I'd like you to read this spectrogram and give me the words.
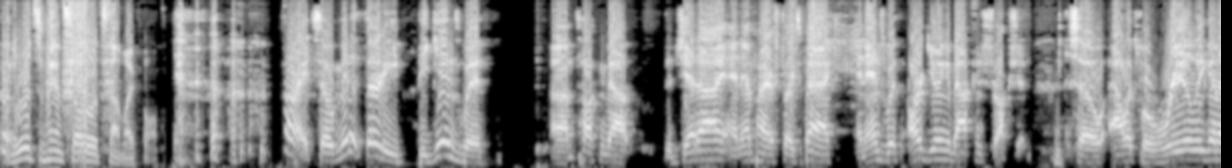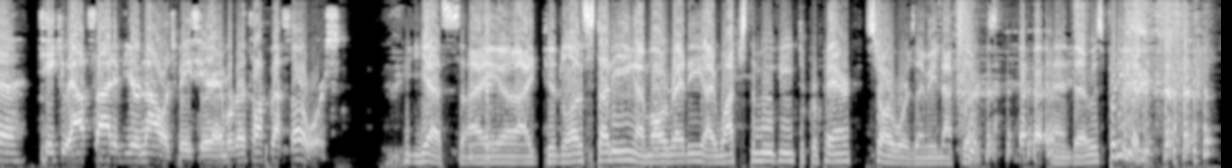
in the words of Han Solo, it's not my fault. All right, so minute 30 begins with um, talking about the Jedi and Empire Strikes Back and ends with arguing about construction. so, Alex, we're really going to take you outside of your knowledge base here, and we're going to talk about Star Wars. yes, I uh, I did a lot of studying. I'm all ready. I watched the movie to prepare Star Wars. I mean, not Clerks, and uh, it was pretty good.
